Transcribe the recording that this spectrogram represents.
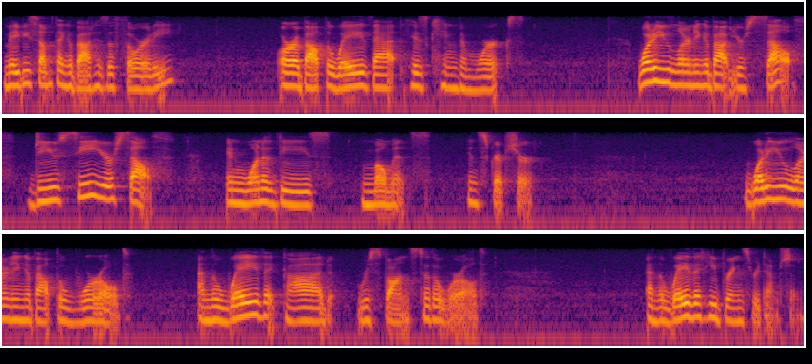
maybe something about his authority, or about the way that His kingdom works? What are you learning about yourself? Do you see yourself in one of these moments in Scripture? What are you learning about the world and the way that God responds to the world and the way that He brings redemption?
